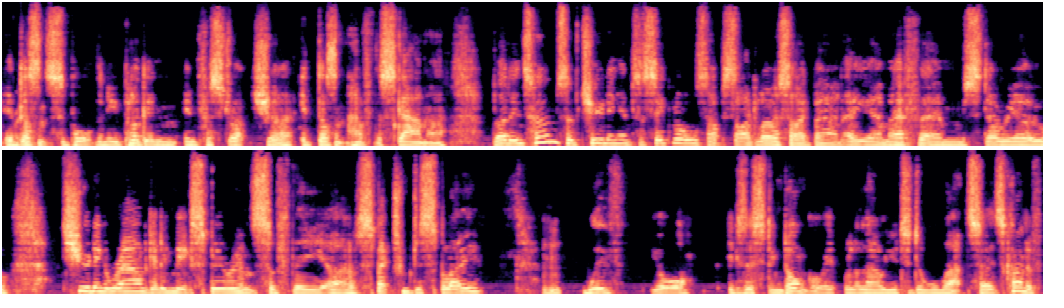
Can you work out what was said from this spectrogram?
It doesn't support the new plugin infrastructure. It doesn't have the scanner. But in terms of tuning into signals, upside, lower side band, AM, FM, stereo, tuning around, getting the experience of the uh, spectrum display Mhm. with your existing dongle, it will allow you to do all that. So it's kind of,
